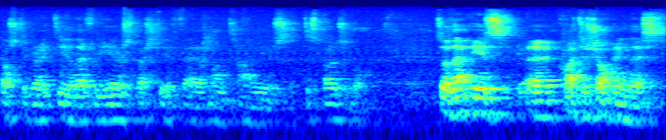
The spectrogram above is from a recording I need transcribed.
cost a great deal every year, especially if they're one-time use, disposable. So that is uh, quite a shopping list.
